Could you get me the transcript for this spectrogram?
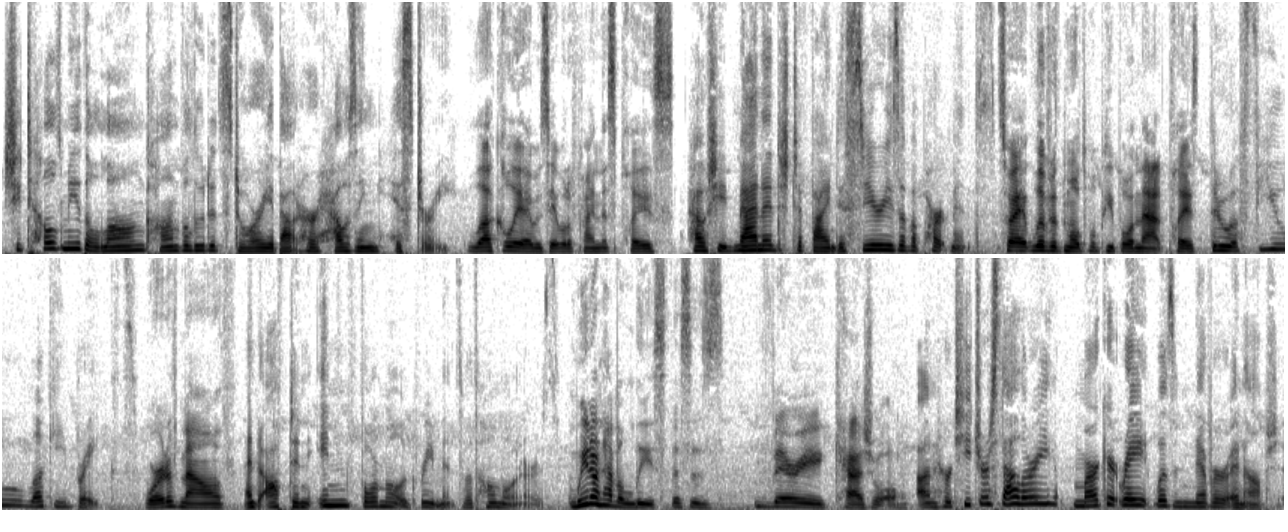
she tells me the long, convoluted story about her housing history. Luckily, I was able to find this place. How she'd managed to find a series of apartments. So I lived with multiple people in that place. Through a few lucky breaks. Word of mouth. And often informal agreements with homeowners. We don't have a lease. This is very casual. On her teacher's salary, market rate was never an option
